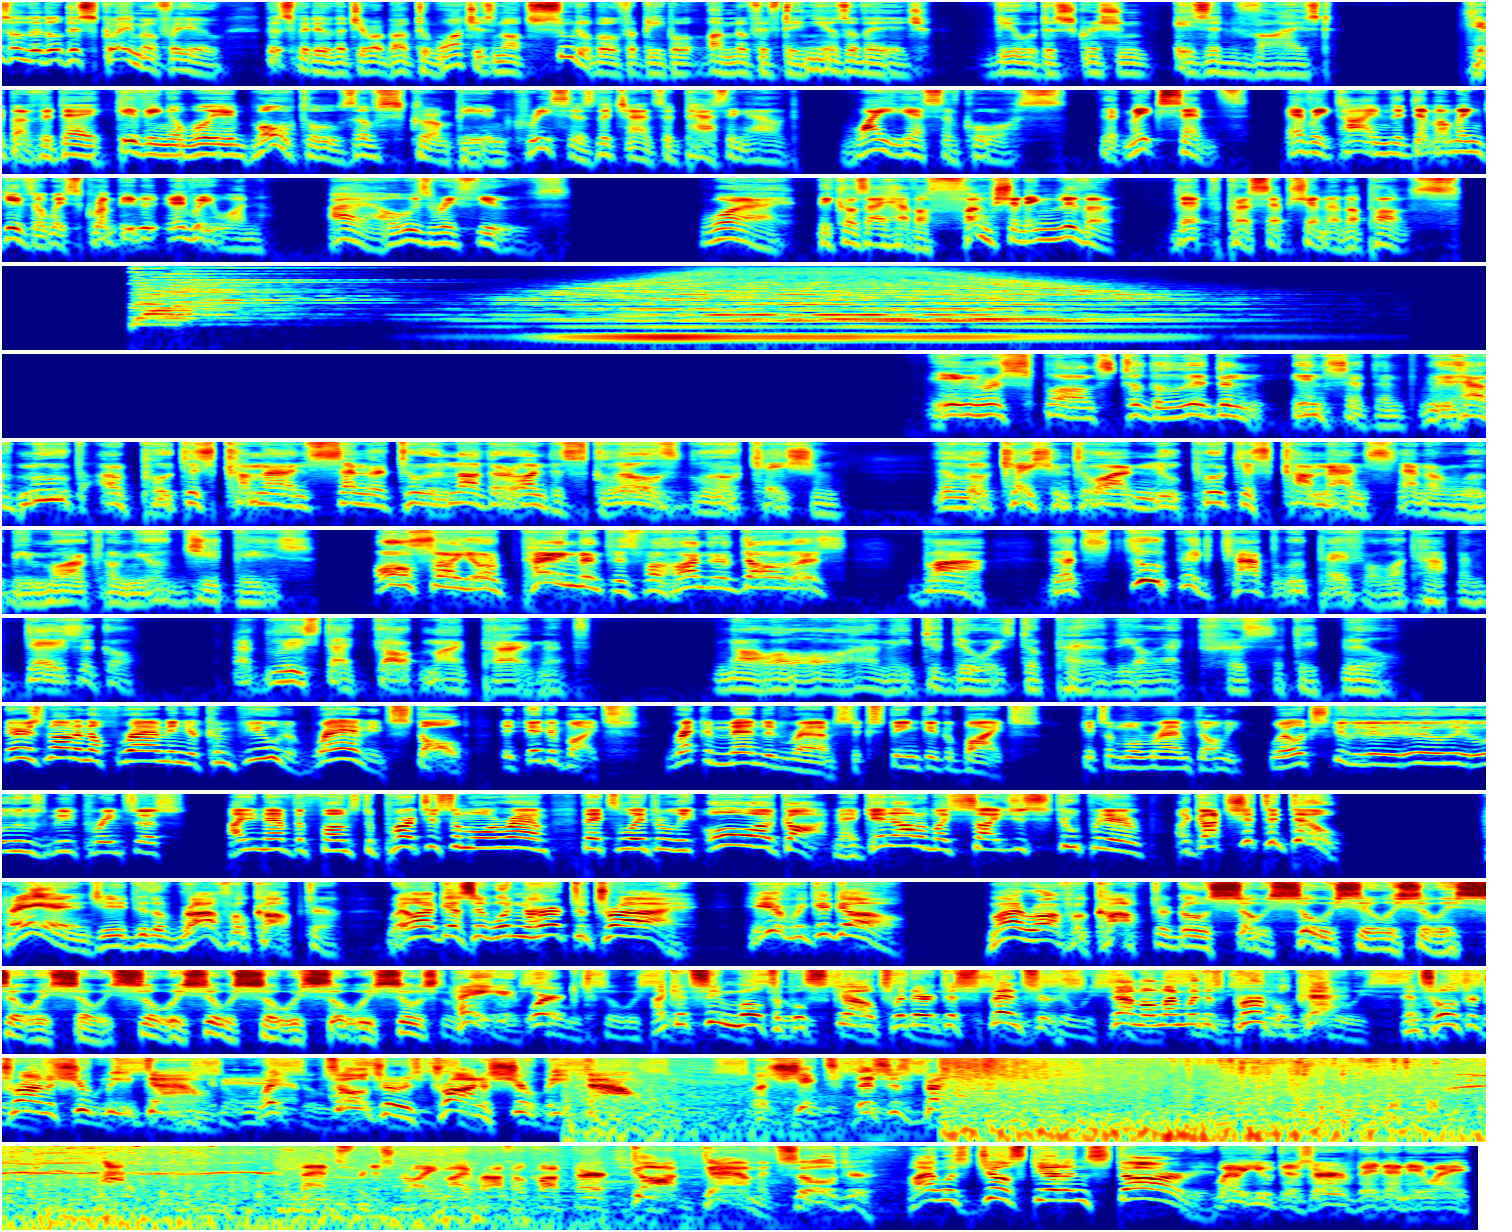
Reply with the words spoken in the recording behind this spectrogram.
Here's a little disclaimer for you. This video that you're about to watch is not suitable for people under 15 years of age. Viewer discretion is advised. Tip of the day, giving away bottles of Scrumpy increases the chance of passing out. Why, yes, of course. That makes sense. Every time the Demoman gives away Scrumpy to everyone, I always refuse. Why? Because I have a functioning liver, depth perception, and a pulse. In response to the Lydon incident, we have moved our POTUS command center to another undisclosed location. The location to our new POTUS command center will be marked on your GPS. Also, your payment is for $100. Bah, that stupid cap will pay for what happened days ago. At least I got my payment. Now all I need to do is to pay the electricity bill. There's not enough RAM in your computer. RAM installed. 8 gigabytes. Recommended RAM, 16 gigabytes. Get some more RAM, dummy. Well, excuse me, princess. I didn't have the funds to purchase some more RAM. That's literally all I got. Now get out of my sight, you stupid air. I got shit to do. Hey, Engie, to the Roflcopter. Well, I guess it wouldn't hurt to try. Here we could go. My Roflcopter goes so so so so so so so so so so so so so Hey, it worked! I can see multiple scouts with their dispensers. Demoman with his purple cat. And Soldier trying to shoot me down. Wait, Soldier is trying to shoot me down. But shit, this is better. That's for destroying my Roflcopter. God damn it, Soldier. I was just getting started. Well, you deserved it anyway.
